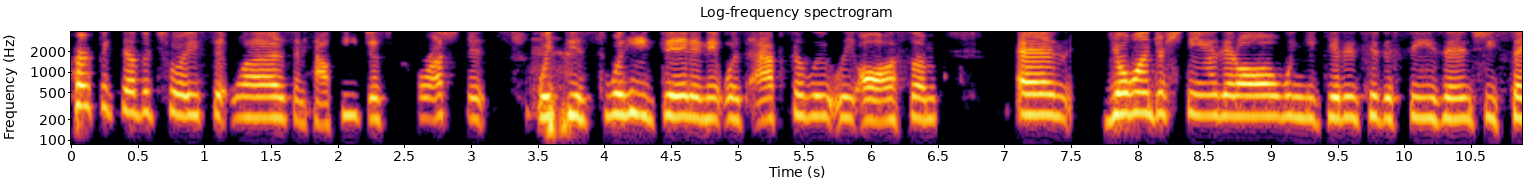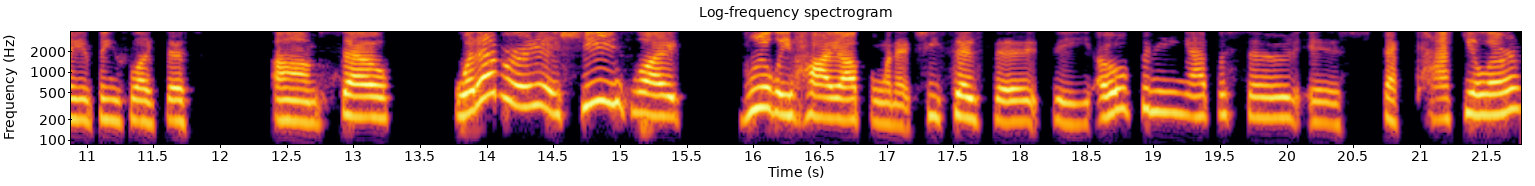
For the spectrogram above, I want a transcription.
perfect of a choice it was and how he just crushed it with this, what he did. And it was absolutely awesome. And you'll understand it all when you get into the season. She's saying things like this. Um, so whatever it is, she's like really high up on it. She says the the opening episode is spectacular.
